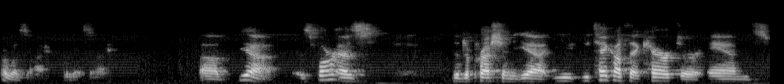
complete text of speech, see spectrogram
where was I? Where was I? Uh, yeah, as far as the depression, yeah, you, you take off that character and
